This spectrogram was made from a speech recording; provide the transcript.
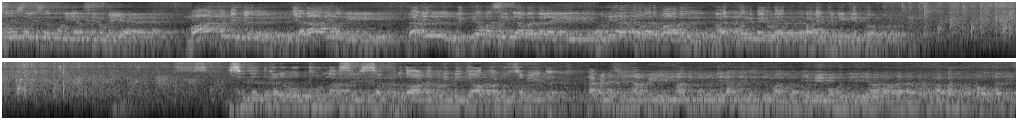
சோசலிச குடியரசினுடைய மாண்புமிகு ஜனாதிபதி ரணில் விக்ரமசிங்க அவர்களை உரையாற்ற வருமாறு அன்புரிமையுடன் அழைத்து நிற்கின்றோம் සිනත්කර ඔප්පු ලක්ෂ විස්සක් ප්‍රධාන කිරීමේ ජාතික උත්සවයට පැමිණ සිටින අපේ අධිකරු ජනාධිපතිතුමාගේ මේ මොහොතේදී ආරාධනා කරනවා කතාව පවතදී.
